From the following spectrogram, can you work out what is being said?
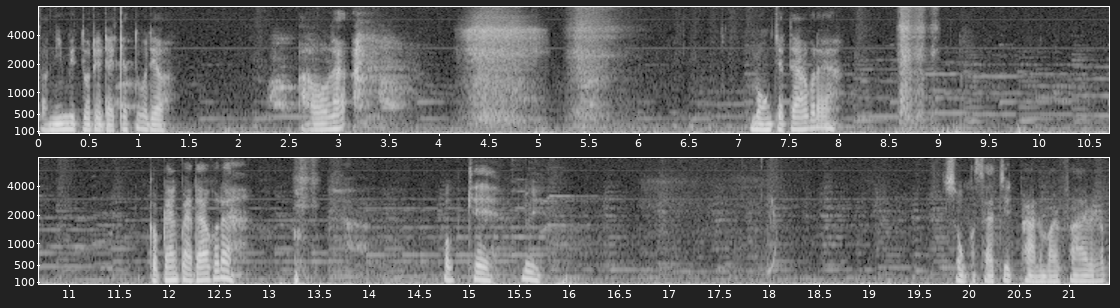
ตอนนี้มีตัวเด็ดๆแค่ตัวเดียว เอาละมองเจ็ดดาวก็ได้ กบแดงแปดดาวก็ได้ โอเคลุยส่งกระแสจิตผ่าน Wi-Fi ไปครับ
